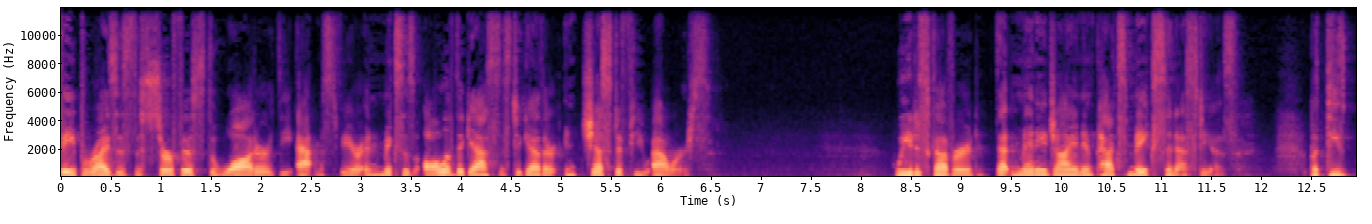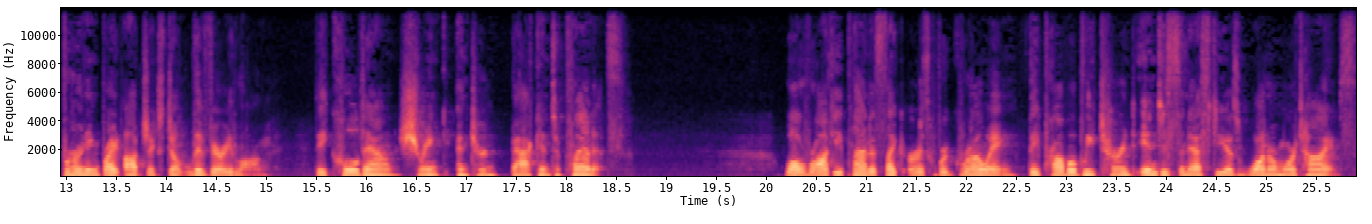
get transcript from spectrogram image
vaporizes the surface, the water, the atmosphere, and mixes all of the gases together in just a few hours. We discovered that many giant impacts make synestias, but these burning bright objects don't live very long. They cool down, shrink, and turn back into planets. While rocky planets like Earth were growing, they probably turned into synestias one or more times.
